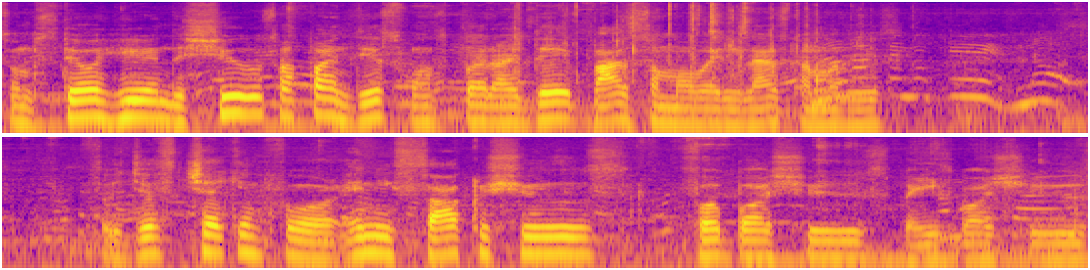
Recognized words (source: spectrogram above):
So I'm still here in the shoes. I find this ones, but I did buy some already last time of these. So just checking for any soccer shoes, football shoes, baseball shoes,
